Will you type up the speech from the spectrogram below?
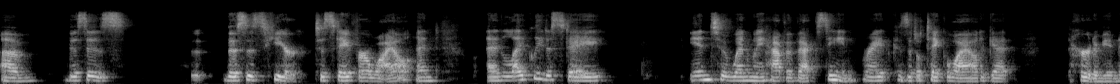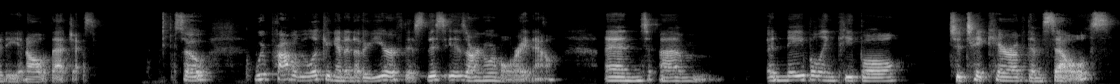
Um, this is this is here to stay for a while and and likely to stay into when we have a vaccine, right? Because it'll take a while to get herd immunity and all of that jazz. So we're probably looking at another year of this. This is our normal right now, and um, enabling people to take care of themselves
